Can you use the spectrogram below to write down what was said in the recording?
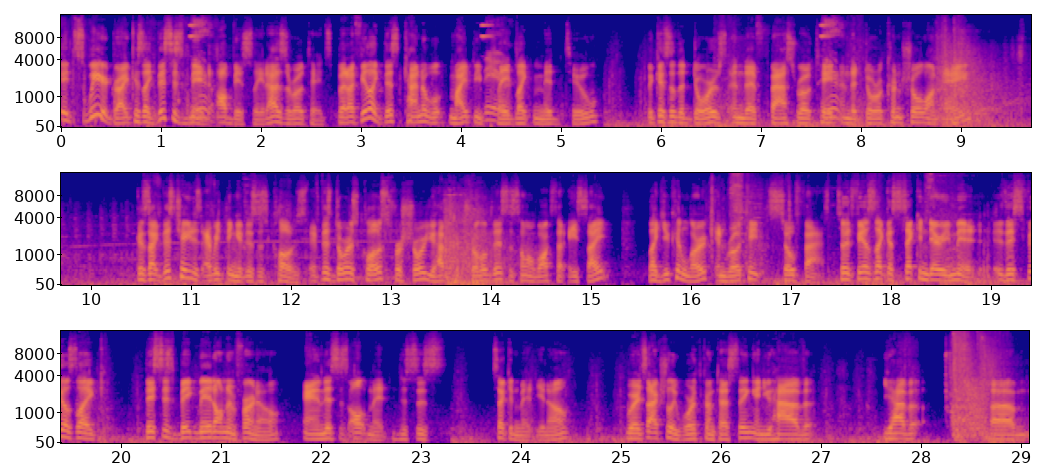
It's weird, right? Because like this is mid, Here. obviously it has the rotates, but I feel like this kind of might be There. played like mid too, because of the doors and the fast rotate Here. and the door control on A. Because like this changes everything if this is closed. If this door is closed, for sure you have control of this. If someone walks that A site, like you can lurk and rotate so fast. So it feels like a secondary mid. This feels like this is big mid on Inferno, and this is alt mid. This is second mid. You know, where it's actually worth contesting, and you have, you have, um,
